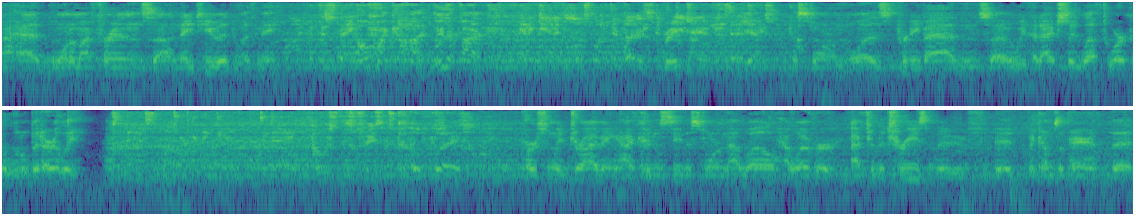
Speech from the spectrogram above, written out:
I had one of my friends, uh, Nate Hewitt, with me. This thing. Oh my God! Look at that fire. And the storm was pretty bad, and so we had actually left work a little bit early. Personally driving, I couldn't see the storm that well. However, after the trees move, it becomes apparent that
